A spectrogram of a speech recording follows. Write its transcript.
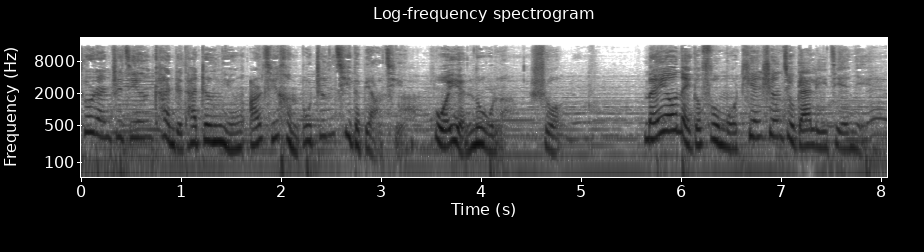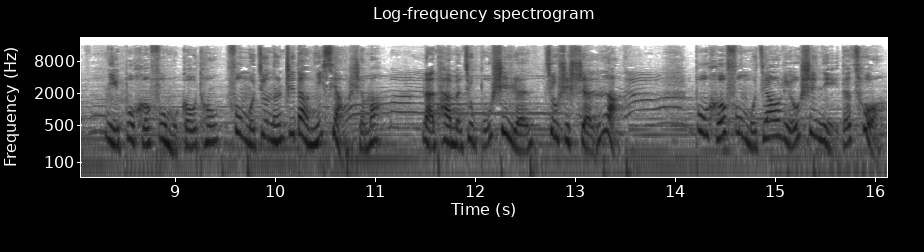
突然之间看着他狰狞而且很不争气的表情，我也怒了，说：“没有哪个父母天生就该理解你，你不和父母沟通，父母就能知道你想什么。”那他们就不是人，就是神了。不和父母交流是你的错。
